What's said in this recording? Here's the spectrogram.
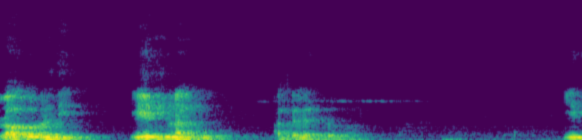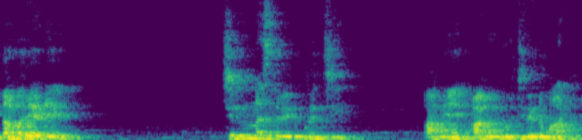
లోపల ఉంది ఏది నాకు అక్కర్లేదు ప్రభు. ఈ దమరి అనే చిన్న స్త్రీ గురించి ఆమె ఆమె గురించి రెండు మాటలు.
